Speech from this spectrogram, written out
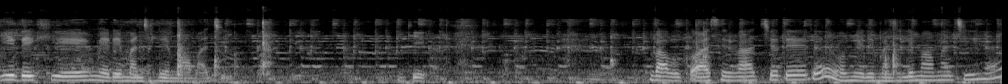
ये देखिए मेरे मंझले मामा जी। ये बाबू को आशीर्वाद जो दे रहे वो मेरे मंझले मामा जी हैं।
